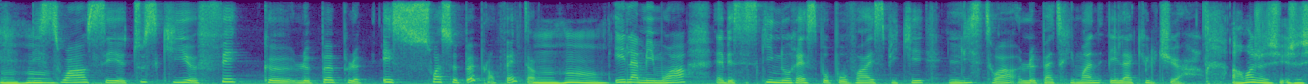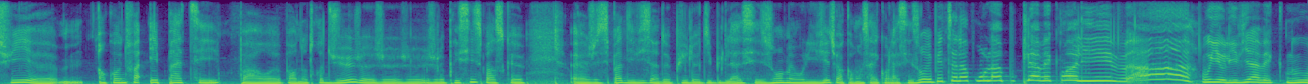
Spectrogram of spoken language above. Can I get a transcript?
Mhm. L'histoire, c'est tout ce qui fait que le peuple est soit ce peuple en fait. Mhm. Et la mémoire, eh bien, c'est ce qui nous reste pour pouvoir expliquer l'histoire, le patrimoine et la culture. Alors moi, je suis, je suis euh, encore une fois épatée par, euh, par notre Dieu. Je, je, je, je le précise parce que euh, je sais pas, Davis, hein, depuis le début de la saison, même Olivier, tu as commencé avec la saison, et puis tu es là pour la boucler avec moi, Olive. Ah oui, Olivier avec nous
